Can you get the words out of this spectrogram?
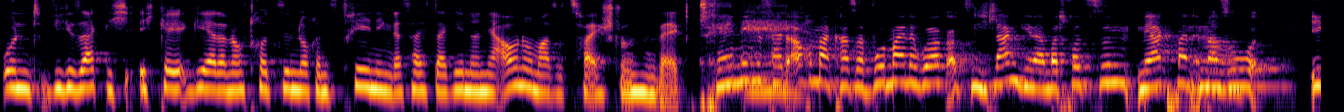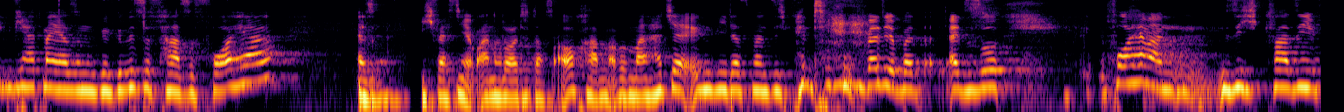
Und wie gesagt, ich, ich gehe ja dann auch trotzdem noch ins Training. Das heißt, da gehen dann ja auch noch mal so zwei Stunden weg. Training äh. ist halt auch immer krass, obwohl meine Workouts nicht lang gehen, aber trotzdem merkt man immer ja. so, irgendwie hat man ja so eine gewisse Phase vorher. Also ich weiß nicht, ob andere Leute das auch haben, aber man hat ja irgendwie, dass man sich mit, ich weiß nicht, ob man, also so vorher man sich quasi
